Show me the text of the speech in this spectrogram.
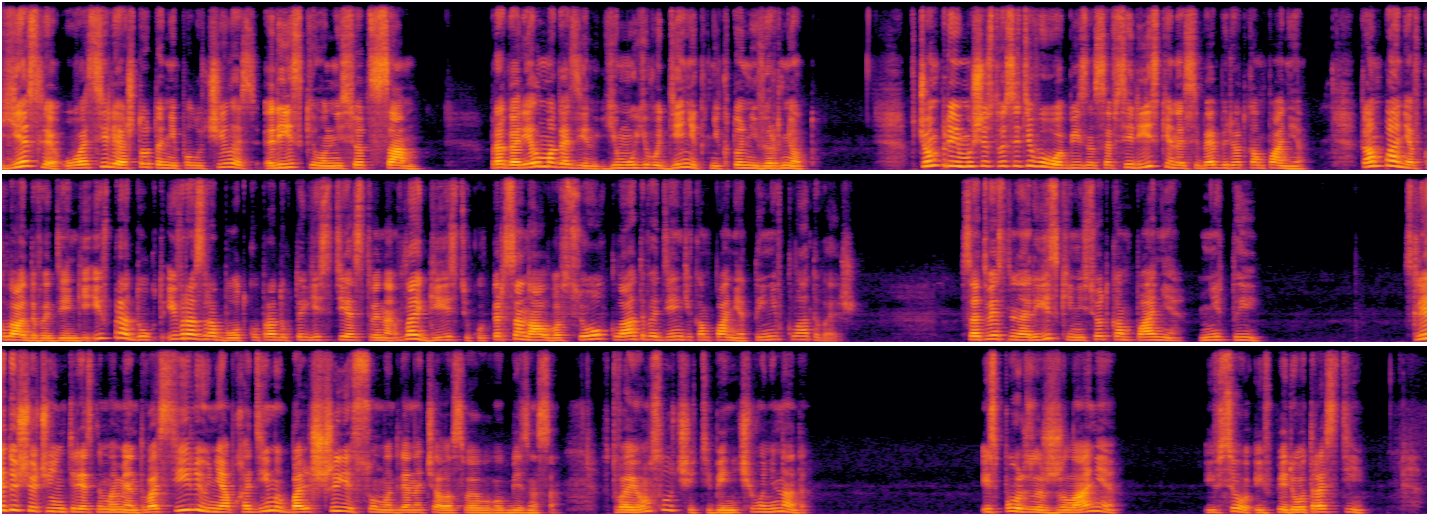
Если у Василия что-то не получилось, риски он несет сам. Прогорел магазин, ему его денег никто не вернет. В чем преимущество сетевого бизнеса? Все риски на себя берет компания. Компания вкладывает деньги и в продукт, и в разработку продукта, естественно, в логистику, в персонал, во все вкладывает деньги компания. Ты не вкладываешь. Соответственно, риски несет компания, не ты. Следующий очень интересный момент. Василию необходимы большие суммы для начала своего бизнеса. В твоем случае тебе ничего не надо. Используешь желание, и все, и вперед расти.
